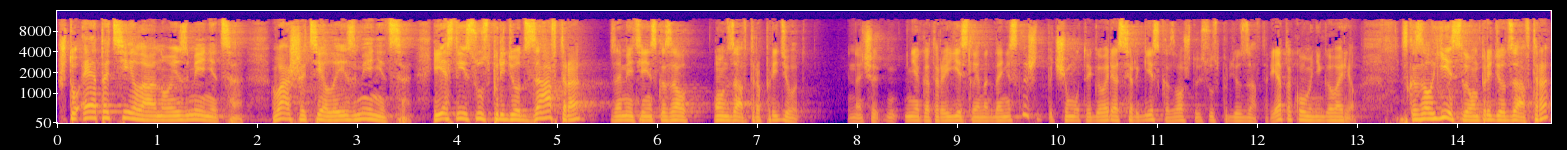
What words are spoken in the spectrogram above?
что это тело, оно изменится, ваше тело изменится. Если Иисус придет завтра, заметьте, я не сказал, Он завтра придет. Иначе некоторые, если иногда не слышат почему-то и говорят, Сергей сказал, что Иисус придет завтра. Я такого не говорил. Сказал, если Он придет завтра,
